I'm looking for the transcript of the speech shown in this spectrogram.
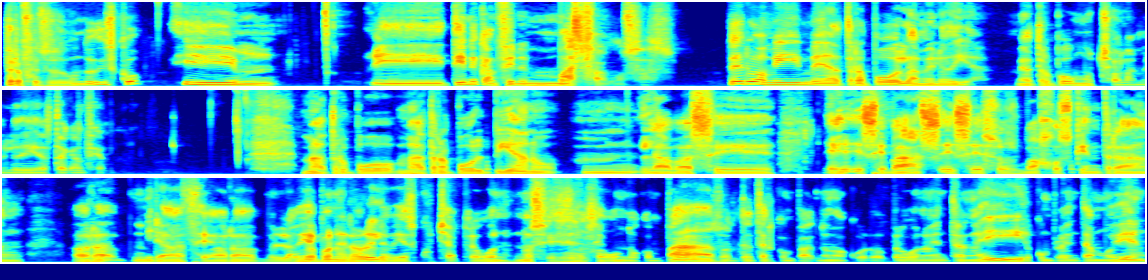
Pero fue su segundo disco. Y, tiene canciones más famosas. Pero a mí me atrapó la melodía. Me atrapó mucho la melodía de esta canción. Me atrapó, me atrapó el piano, mm, la base, e, ese bass, esos bajos que entran Ahora, mira, hace ahora, la voy a poner ahora y la voy a escuchar, pero bueno, no sé si es el segundo compás o el tercer compás, no me acuerdo, pero bueno, entran ahí y lo complementan muy bien.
